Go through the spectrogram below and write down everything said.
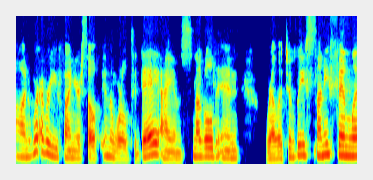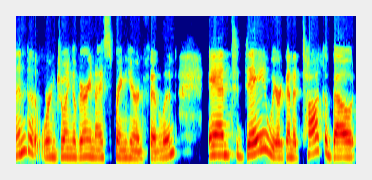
on wherever you find yourself in the world today. I am snuggled in relatively sunny Finland. We're enjoying a very nice spring here in Finland. And today we're going to talk about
